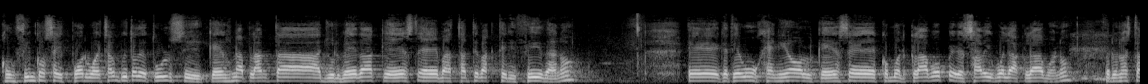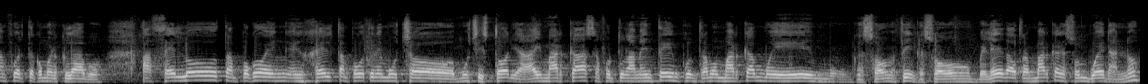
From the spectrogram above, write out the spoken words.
con 5 o 6 polvos, echar un poquito de tulsi, que es una planta ayurveda que es eh, bastante bactericida, ¿no? Eh, que tiene un geniol que es eh, como el clavo, pero sabe y huele a clavo, ¿no? Pero no es tan fuerte como el clavo. Hacerlo tampoco en, gel tampoco tiene mucho, mucha historia. Hay marcas, afortunadamente encontramos marcas muy, que son, en fin, que son Veleda, otras marcas que son buenas, ¿no?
